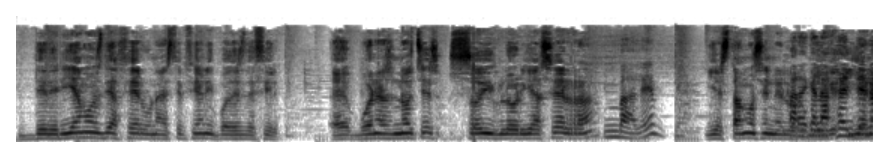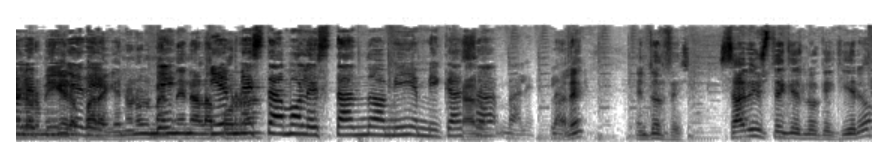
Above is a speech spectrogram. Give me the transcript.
deberíamos de hacer una excepción y puedes decir, eh, buenas noches, soy Gloria Serra Vale. y estamos en el, Para que la hormigue- y gente en no el hormiguero, para que no nos de manden a la ¿Quién porra. me está molestando a mí en mi casa? Claro, Vale, claro. ¿Vale? Entonces, ¿sabe usted qué es lo que quiero?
